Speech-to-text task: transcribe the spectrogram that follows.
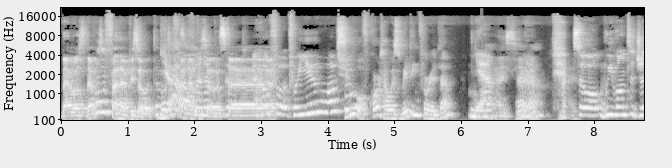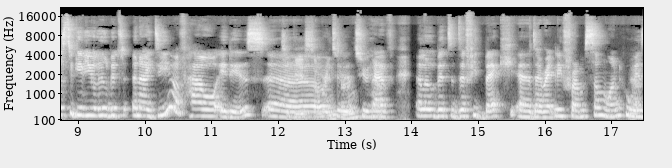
That was that was a fun episode. That was Yeah. a fun Fun episode. episode. I hope Uh, for, for you also. Two, of course. I was waiting for it, huh? Yeah. nice. Yeah. Yeah. Nice. So we wanted just to give you a little bit an idea of how it is uh, To be a summer to, yeah. have a little bit the feedback uh, directly from someone who is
